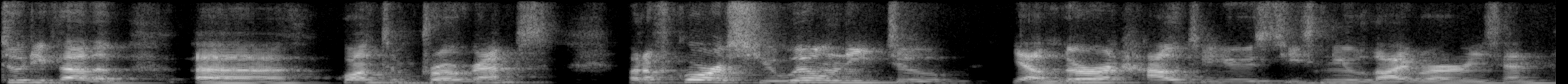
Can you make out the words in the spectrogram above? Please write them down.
to develop uh, quantum programs. But of course, you will need to yeah, learn how to use these new libraries and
